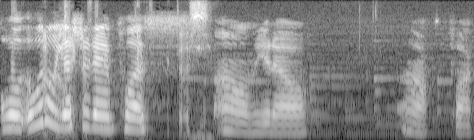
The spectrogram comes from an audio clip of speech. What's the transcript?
Well, a little yesterday plus, um, you know. Oh, fuck.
